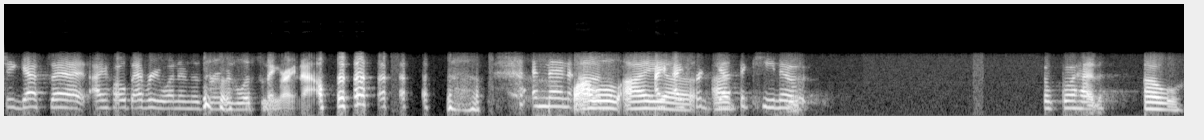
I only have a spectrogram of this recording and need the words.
she gets it i hope everyone in this room is listening right now and then well, um, I, uh, I, I forget I, the keynote oh go ahead oh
